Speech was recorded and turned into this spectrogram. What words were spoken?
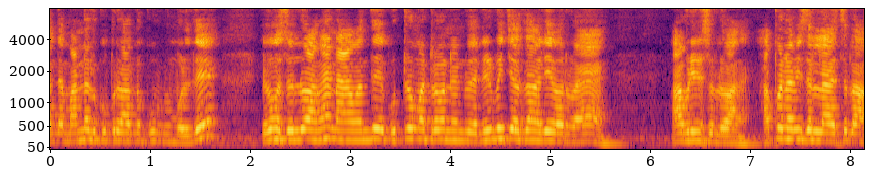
அந்த மன்னர் கூப்பிட்றாருன்னு கூப்பிடும் பொழுது இவங்க சொல்லுவாங்க நான் வந்து குற்றமற்றவன் என்பதை நிரூபித்தா தான் வெளியே வருவேன் அப்படின்னு சொல்லுவாங்க. அப்போ நபி சொல்லா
